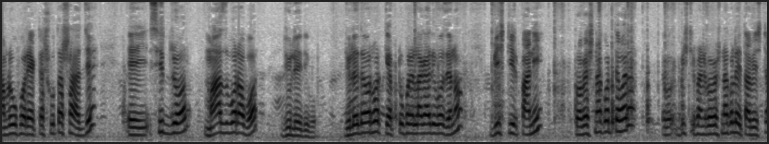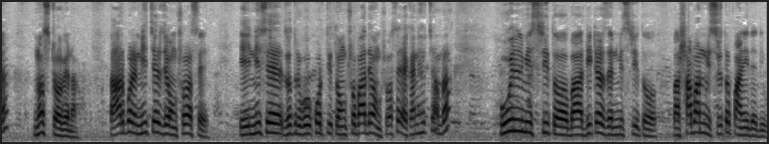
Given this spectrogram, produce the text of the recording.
আমরা উপরে একটা সুতার সাহায্যে এই ছিদ্রর মাঝ বরাবর ঝুলিয়ে দিব। ঝুলিয়ে দেওয়ার পর ক্যাপটা উপরে লাগাই দিব যেন বৃষ্টির পানি প্রবেশ না করতে পারে এবং বৃষ্টির পানি প্রবেশ না করলে এই তাবিজটা নষ্ট হবে না। তারপরে নিচের যে অংশ আছে, এই নিচে যতটুকু কর্তৃত অংশ বাদে অংশ আছে, এখানে হচ্ছে আমরা হুইল মিশ্রিত বা ডিটারজেন্ট মিশ্রিত বা সাবান মিশ্রিত পানি দিয়ে দিব।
